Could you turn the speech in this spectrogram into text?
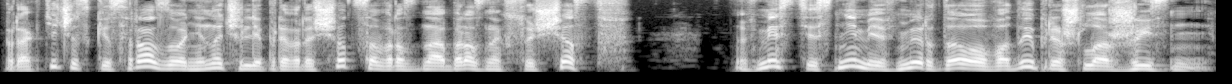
Практически сразу они начали превращаться в разнообразных существ. Вместе с ними в мир Дао воды пришла жизнь.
